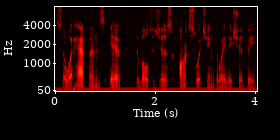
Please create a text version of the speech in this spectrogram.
So what happens if the voltages aren't switching the way they should be?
